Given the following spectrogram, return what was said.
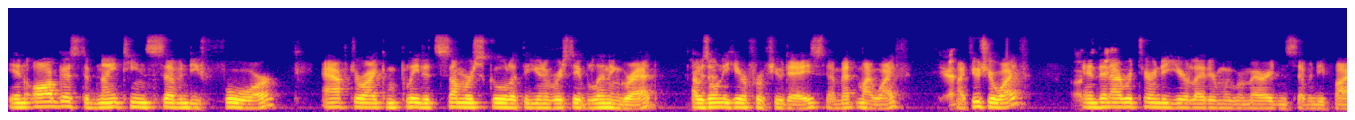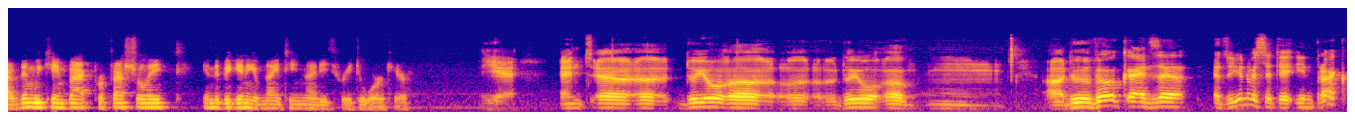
in August of 1974 after I completed summer school at the University of Leningrad. I was only here for a few days. I met my wife, Yeah. my future wife, and then I returned a year later and we were married in 75. Then we came back professionally in the beginning of 1993 to work here. Yeah. And uh, uh, do you uh, uh, do you um, mm, uh, do you work at the at the university in Prague?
